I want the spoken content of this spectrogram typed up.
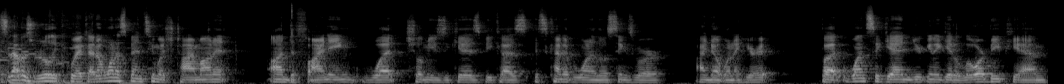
So that was really quick. I don't want to spend too much time on it, on defining what chill music is, because it's kind of one of those things where I know when I hear it. But once again, you're going to get a lower BPM.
